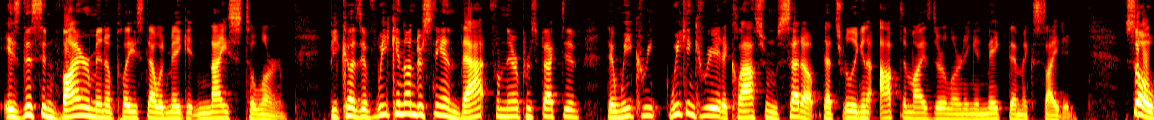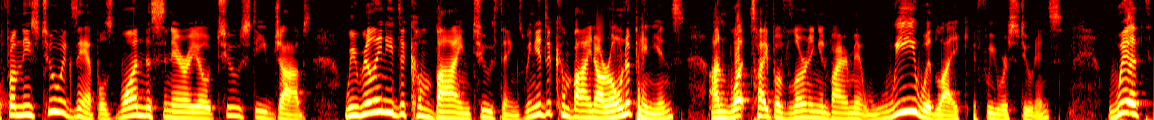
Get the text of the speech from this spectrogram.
is this environment a place that would make it nice to learn? Because if we can understand that from their perspective, then we, cre- we can create a classroom setup that's really going to optimize their learning and make them excited. So, from these two examples, one the scenario, two Steve Jobs, we really need to combine two things. We need to combine our own opinions on what type of learning environment we would like if we were students with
